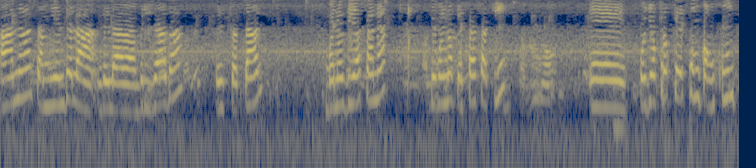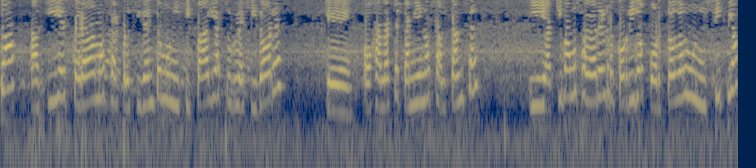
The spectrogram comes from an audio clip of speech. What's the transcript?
Ana también de la de la brigada estatal. Buenos días, Ana. Qué bueno que estás aquí. Eh, pues yo creo que es en conjunto. Aquí esperábamos al presidente municipal y a sus regidores, que ojalá que también nos alcancen. Y aquí vamos a dar el recorrido por todo el municipio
